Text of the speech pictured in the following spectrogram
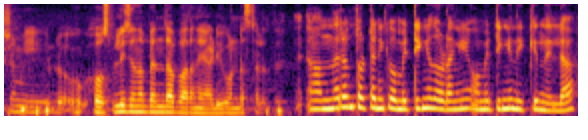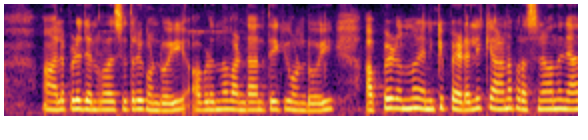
അതിനുശേഷം ഈ ഹോസ്പിറ്റലിൽ ചെന്നപ്പോൾ എന്താ പറഞ്ഞത് അടി കൊണ്ട സ്ഥലത്ത്? അന്നേരം തൊട്ട് എനിക്ക് ഒമിറ്റിങ് തുടങ്ങി. ഒമിറ്റിങ് നിൽക്കുന്നില്ല. ആലപ്പുഴ ജനറൽ ആശുപത്രി കൊണ്ടുപോയി. അവിടുന്ന് വണ്ടാനത്തേക്ക് കൊണ്ടുപോയി. അപ്പോഴൊന്നും എനിക്ക് പെടലിക്കാണ് പ്രശ്നമെന്ന് ഞാൻ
